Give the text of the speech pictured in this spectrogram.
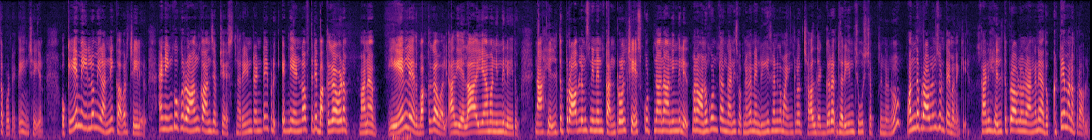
సపోర్ట్ అయితే ఏం చేయను ఒకే మీల్లో మీరు అన్ని కవర్ చేయలేరు. అండ్ ఇంకొక రాంగ్ కాన్సెప్ట్ చేస్తున్నారు. ఏంటంటే ఇప్పుడు at the end of the day బక్కగా అవ్వడం మన ఏం లేదు బక్క కావాలి. అది ఎలా అయ్యామనింది లేదు. నా హెల్త్ ప్రాబ్లమ్స్ని నేను కంట్రోల్ చేసుకుంటున్నానా అనింది లేదు. మనం అనుకుంటాం కానీ స్వప్న గారు నేను రీసెంట్గా మా ఇంట్లో చాలా దగ్గర జరిగింది చూసి చెప్తున్నాను. వంద ప్రాబ్లమ్స్ ఉంటాయి మనకి. కానీ హెల్త్ ప్రాబ్లం రాగానే అదొక్కటే మన ప్రాబ్లం.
